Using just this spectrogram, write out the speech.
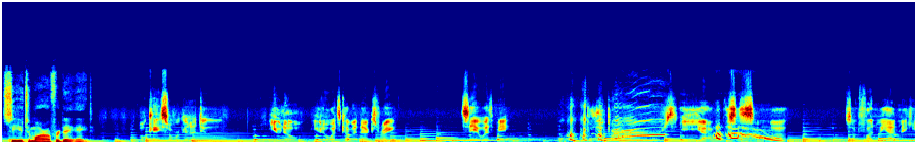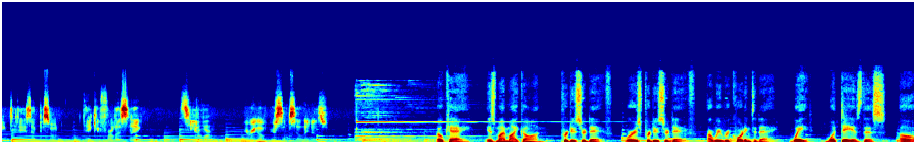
See you tomorrow for day 8. Okay, so we're gonna do. You know, you know what's coming next, right? Say it with me. Bloopers. Yeah, this is some, uh, some fun we had making today's episode. Thank you for listening. See you tomorrow. Here we go. Here's some silliness. Okay, is my mic on? Producer Dave. Where is producer Dave? Are we recording today? Wait, what day is this? Oh,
